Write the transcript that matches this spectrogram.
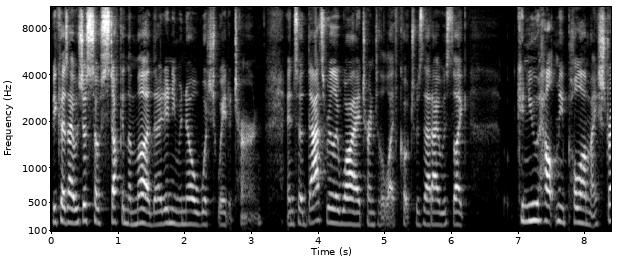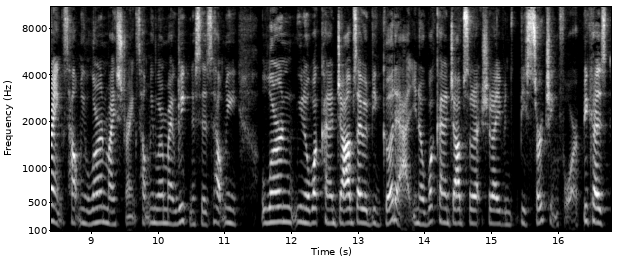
because i was just so stuck in the mud that i didn't even know which way to turn. And so that's really why i turned to the life coach was that i was like can you help me pull on my strengths? Help me learn my strengths. Help me learn my weaknesses. Help me learn you know what kind of jobs i would be good at. You know what kind of jobs should I- should i even be searching for? Because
